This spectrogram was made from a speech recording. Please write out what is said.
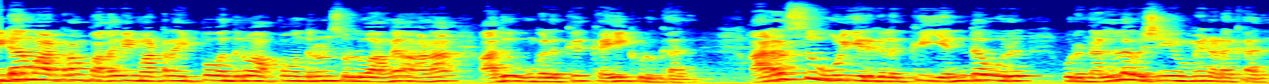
இடமாற்றம் பதவி மாற்றம் இப்போ வந்துடும் அப்போ வந்துடும் சொல்லுவாங்க. ஆனா அது உங்களுக்கு கை கொடுக்காது. அரசு ஊழியர்களுக்கு எந்த ஒரு ஒரு நல்ல விஷயமுமே நடக்காது.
